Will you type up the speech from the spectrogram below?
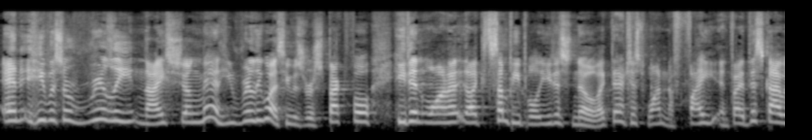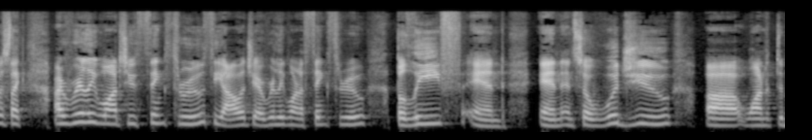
and he was a really nice young man. He really was. He was respectful. He didn't want to, like some people, you just know, like they're just wanting to fight and fight. This guy was like, I really want to think through theology theology. I really want to think through belief. And, and, and so, would you uh, wanted to,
